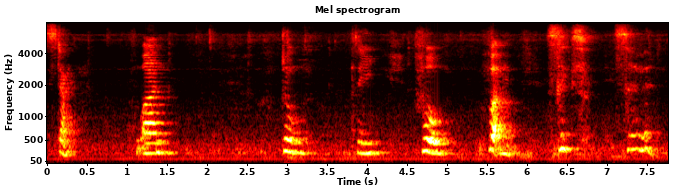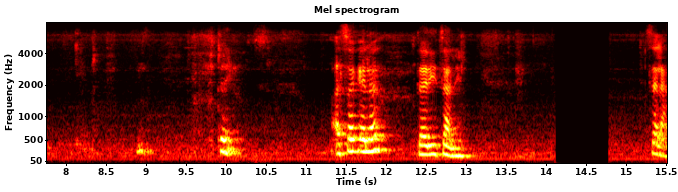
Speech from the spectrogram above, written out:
Start one two three four five six seven ten असं केलं तरी चालेल. चला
